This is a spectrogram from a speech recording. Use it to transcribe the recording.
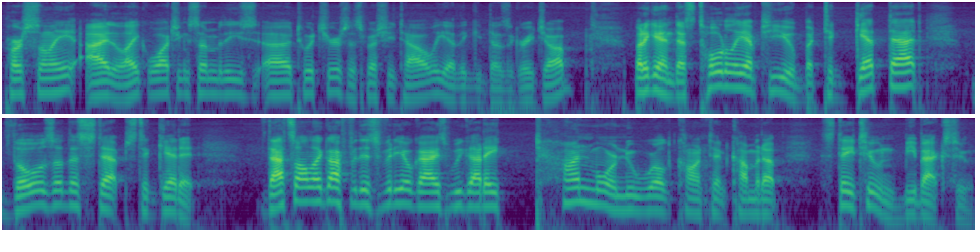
Personally, I like watching some of these uh, Twitchers, especially Towelie. I think he does a great job. But again, that's totally up to you. But to get that, those are the steps to get it. That's all I got for this video, guys. We got a ton more New World content coming up. Stay tuned. Be back soon.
